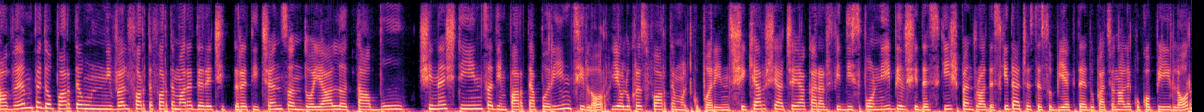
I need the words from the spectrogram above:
avem, pe de o parte, un nivel foarte, foarte mare de reticență, îndoială, tabu și neștiință din partea părinților. Eu lucrez foarte mult cu părinți și chiar și aceia care ar fi disponibili și deschiși pentru a deschide aceste subiecte educaționale cu copiii lor,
